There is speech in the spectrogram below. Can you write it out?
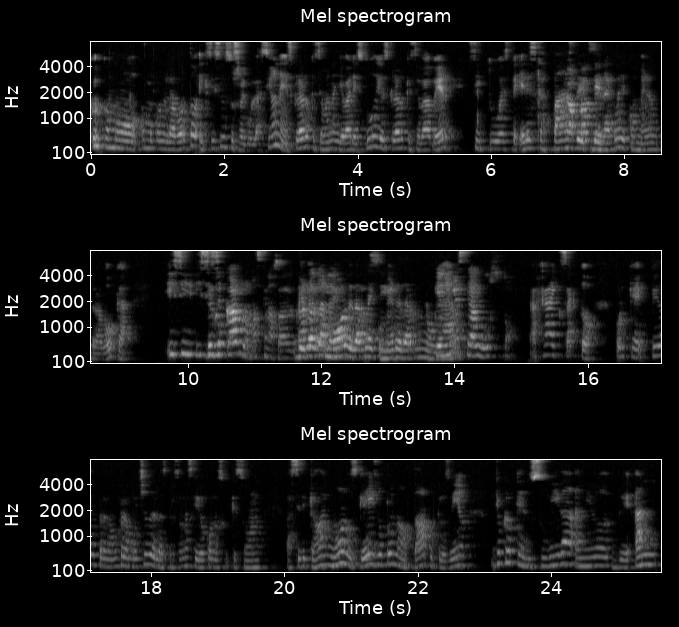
co- como, como con el aborto existen sus regulaciones. Claro que se van a llevar estudios, claro que se va a ver si tú este, eres capaz, Capaz de, darle de comer a otra boca. Y si, y si De se- educarlo más que nada, o sea, de darle amor, de darle de sí. comer, de darle un Que el niño hogar. esté a gusto. Ajá, exacto. Porque pido perdón, pero muchas de las personas que yo conozco que son así de que, ay, no, los gays no pueden adoptar porque los niños, yo creo que en su vida han ido de, han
